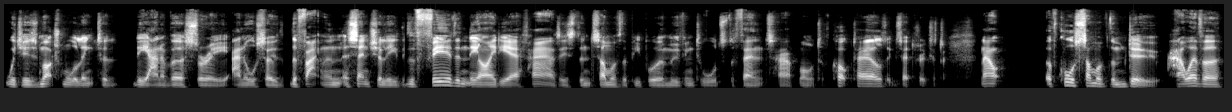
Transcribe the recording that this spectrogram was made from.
which is much more linked to the anniversary and also the fact that essentially the fear that the IDF has is that some of the people who are moving towards the fence have Molotov cocktails, etc., etc. Now, of course, some of them do. However,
